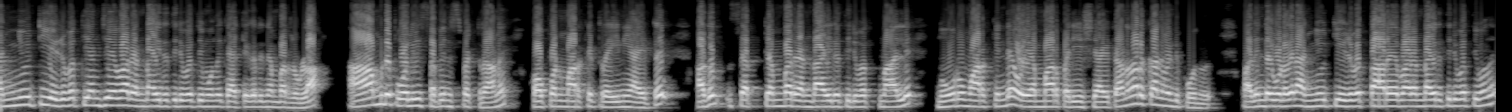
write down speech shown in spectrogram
അഞ്ഞൂറ്റി എഴുപത്തി അഞ്ച് ബാർ രണ്ടായിരത്തി ഇരുപത്തി മൂന്ന് കാറ്റഗറി നമ്പറിലുള്ള ആംഡ് പോലീസ് സബ് ഇൻസ്പെക്ടറാണ്. ഓപ്പൺ മാർക്കറ്റ് ട്രെയിനി ആയിട്ട്. അതും സെപ്റ്റംബർ രണ്ടായിരത്തി ഇരുപത്തിനാലിൽ നൂറ് മാർക്കിന്റെ ഒ എം ആർ പരീക്ഷയായിട്ടാണ് നടക്കാൻ വേണ്ടി പോകുന്നത്. അപ്പൊ അതിന്റെ കൂടെ തന്നെ അഞ്ഞൂറ്റി എഴുപത്തി ആറ് ബാർ രണ്ടായിരത്തി ഇരുപത്തി മൂന്ന്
